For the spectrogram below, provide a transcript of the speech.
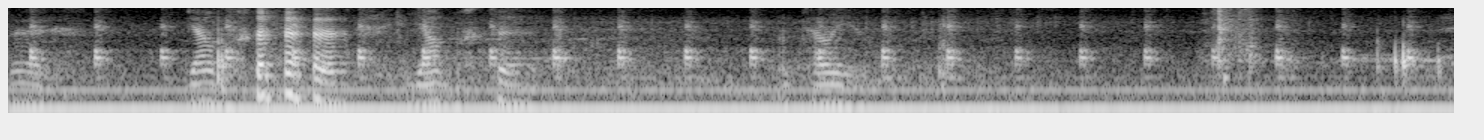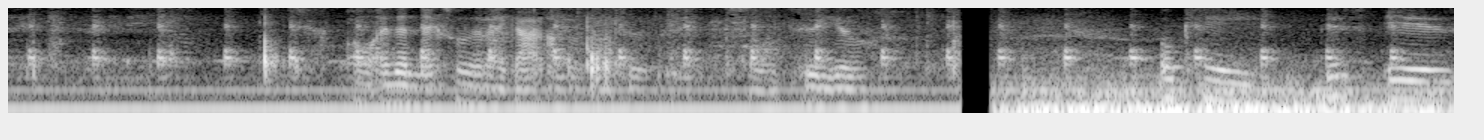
good. Yum, yum. I'm telling you. Oh, and the next one that I got, I'm going to show it to you. Okay, this is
